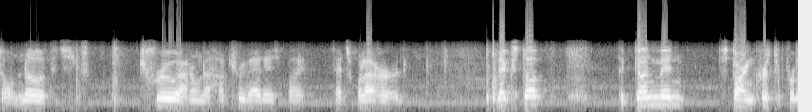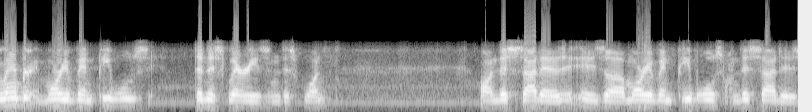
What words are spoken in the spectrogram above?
Don't know if it's true. I don't know how true that is, but that's what I heard. Next up, The Gunman, starring Christopher Lambert and Mario Van Peebles. Denis Leary is in this one. On this side is uh, Mario Van Peebles. On this side is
